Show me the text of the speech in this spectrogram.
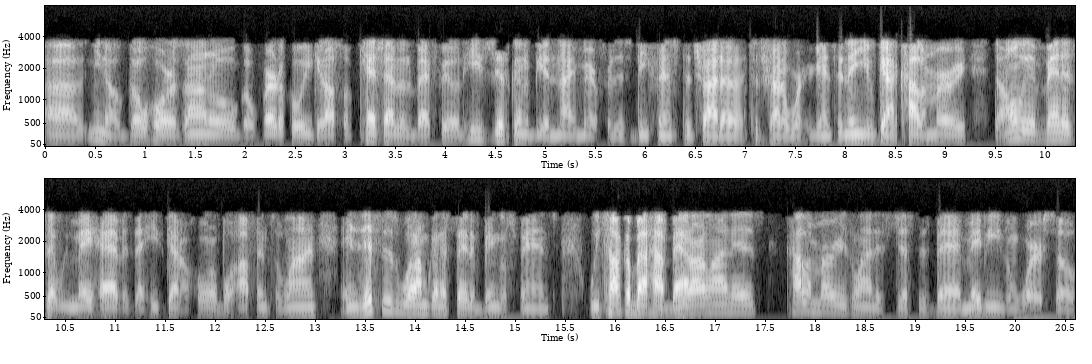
uh, you know, go horizontal, go vertical. He could also catch out of the backfield. He's just going to be a nightmare for this defense to try to to try to work against. And then you've got Kyler Murray. The only advantage that we may have is that he's got a horrible offensive line. And this is what I'm going to say to Bengals fans. We talk about how bad our line is. Kyler Murray's line is just as bad, maybe even worse. So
